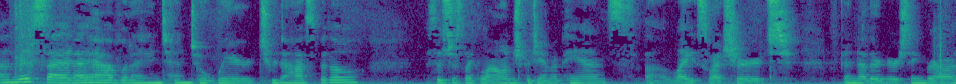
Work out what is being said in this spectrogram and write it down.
On this side, I have what I intend to wear to the hospital. This is just like lounge pajama pants, a light sweatshirt, another nursing bra.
